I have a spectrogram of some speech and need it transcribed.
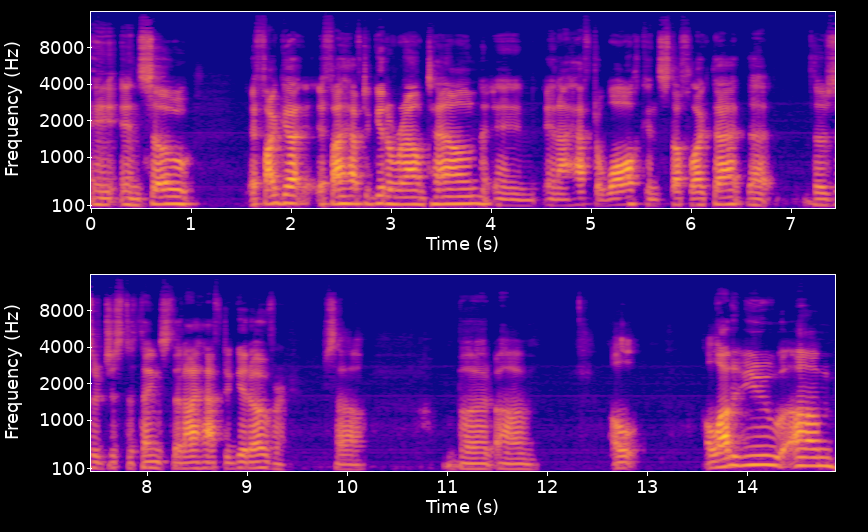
and, and so if I got if I have to get around town and and I have to walk and stuff like that, that those are just the things that I have to get over. So, but um, a, a lot of you um,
